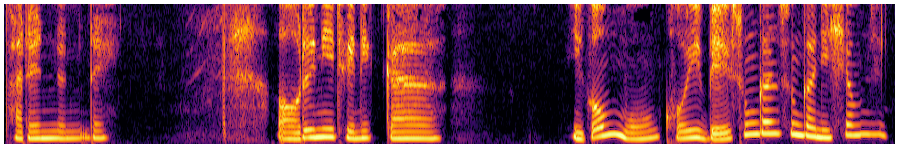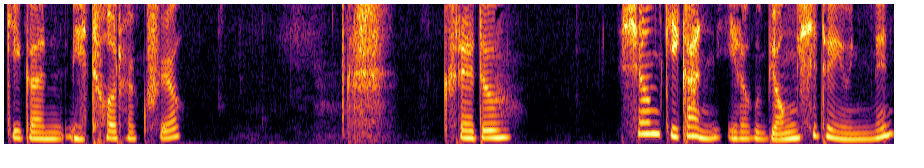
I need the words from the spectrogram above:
바랬는데, 어른이 되니까 이건 뭐 거의 매 순간순간이 시험 기간이더라고요. 그래도 시험 기간이라고 명시되어 있는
